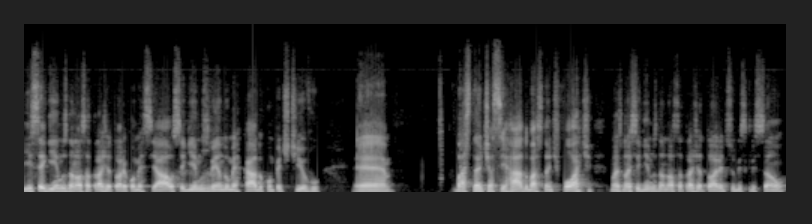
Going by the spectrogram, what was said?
E seguimos na nossa trajetória comercial, seguimos vendo o mercado competitivo é, bastante acirrado, bastante forte, mas nós seguimos na nossa trajetória de subscrição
